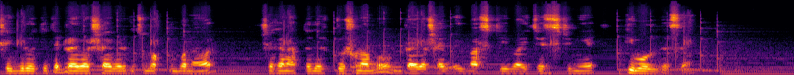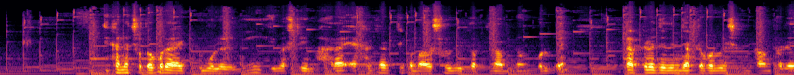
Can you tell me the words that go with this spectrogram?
সেই বিরতিতে ড্রাইভার সাহেবের কিছু বক্তব্য নেওয়ার। সেখানে আপনাদের একটু শোনাবো ড্রাইভার সাহেব এই বাসটি বা এই চেসিসটি নিয়ে কি বলতেছে। এখানে ছোট করে একটু বলে দিই এই বাসটি ভাড়া এক হাজার থেকে বারোশো রুপি আপনারা আপ ডাউন করবে আপনারা যেদিন যাত্রা করবেন, সেদিন কাউন্টারে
